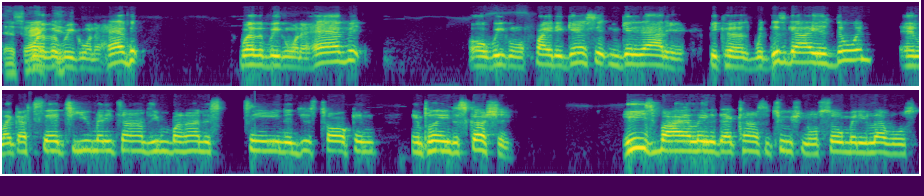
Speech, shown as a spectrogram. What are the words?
That's right. Whether we're going to have it, whether we're going to have it or we're gonna fight against it and get it out of here. Because what this guy is doing, and like I said to you many times, even behind the scene and just talking and playing discussion, he's violated that Constitution on so many levels.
